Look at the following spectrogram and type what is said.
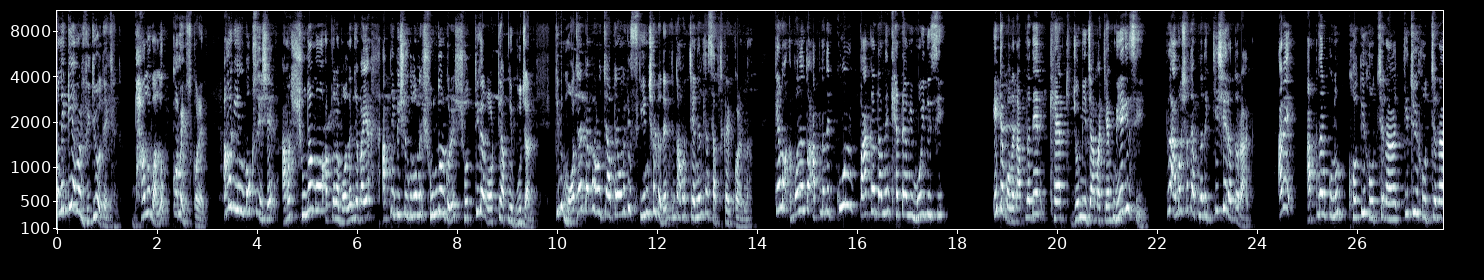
অনেকেই আমার ভিডিও দেখেন, ভালো ভালো কমেন্টস করেন। আমাকে ইনবক্সে এসে আমার সুনামও আপনারা বলেন যে, ভাইয়া, আপনি বিষয়গুলো অনেক সুন্দর করে সত্যিকার অর্থে আপনি বুঝান। কিন্তু মজার ব্যাপার হচ্ছে আপনারা অনেকে স্ক্রিনশটও দেন, কিন্তু আমার চ্যানেলটা সাবস্ক্রাইব করেন না। কেন? বলেন তো, আপনাদের কোন পাকা দানের খেতে আমি মই দিছি? এটা বলেন, আপনাদের ক্ষেত, জমি, জামা কি আমি নিয়ে গেছি? তাহলে আমার সাথে আপনাদের কিসের এত রাগ? আরে আপনার কোনো ক্ষতি হচ্ছে না, কিছুই হচ্ছে না,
